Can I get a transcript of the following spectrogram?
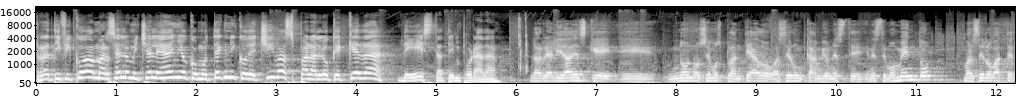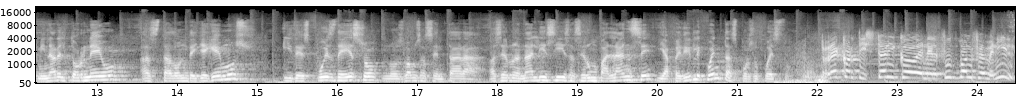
ratificó a Marcelo Michele Año como técnico de Chivas para lo que queda de esta temporada. La realidad es que eh, no nos hemos planteado hacer un cambio en este, en este momento. Marcelo va a terminar el torneo hasta donde lleguemos y después de eso nos vamos a sentar a hacer un análisis, a hacer un balance y a pedirle cuentas, por supuesto. Récord histórico en el fútbol femenil.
